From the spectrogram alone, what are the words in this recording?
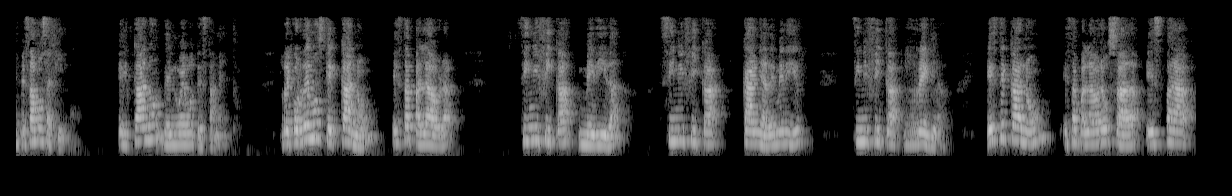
Empezamos aquí. El canon del Nuevo Testamento. Recordemos que canon, esta palabra, significa medida, significa caña de medir, significa regla. Este canon, esta palabra usada, es para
